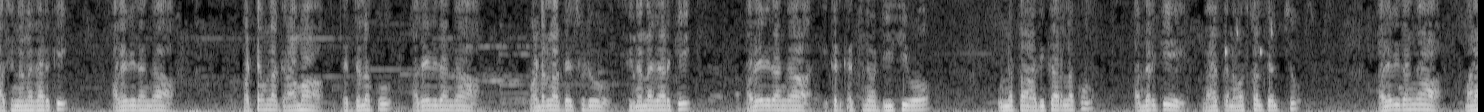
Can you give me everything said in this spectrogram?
ఆసినన్న గారికి అదేవిధంగా పట్టణంల గ్రామ పెద్దలకు అదేవిధంగా మండల అధ్యక్షుడు సిన్నన్న గారికి అదేవిధంగా ఇక్కడికి వచ్చిన డీసీఓ ఉన్నత అధికారులకు అందరికీ నా యొక్క నమస్కారాలు తెలుసు అదేవిధంగా మన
